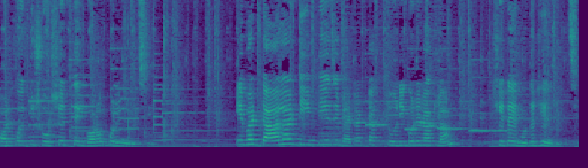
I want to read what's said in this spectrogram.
অল্প একটু সর্ষের তেল গরম করে নিয়েছি। এবার ডাল আর ডিম দিয়ে যে ব্যাটারটা তৈরি করে রাখলাম, সেটা এর মধ্যে ঢেলে দিচ্ছি।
